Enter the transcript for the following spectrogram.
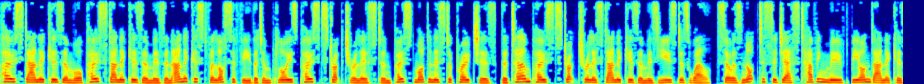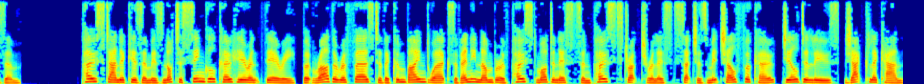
Post-anarchism or post-anarchism is an anarchist philosophy that employs post-structuralist and postmodernist approaches the term post-structuralist anarchism is used as well, so as not to suggest having moved beyond anarchism. Post-anarchism is not a single coherent theory, but rather refers to the combined works of any number of postmodernists and post-structuralists such as Michel Foucault, Gilles Deleuze, Jacques Lacan,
